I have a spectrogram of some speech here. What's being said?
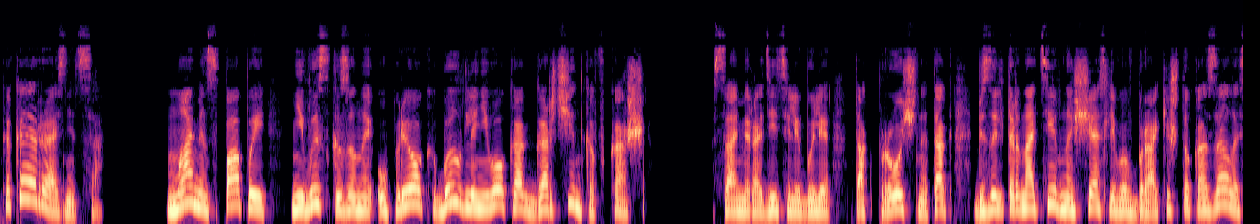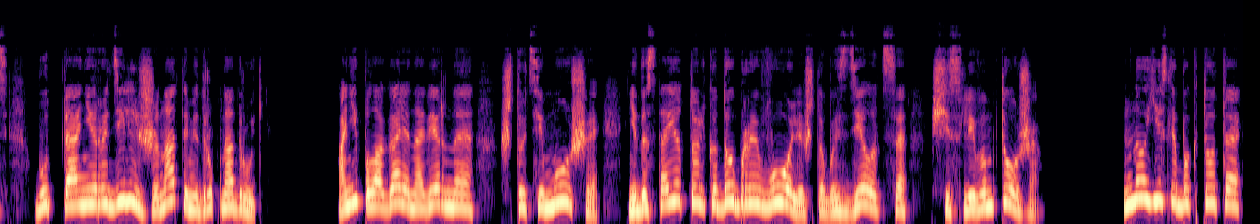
какая разница? Мамин с папой невысказанный упрек был для него как горчинка в каше. Сами родители были так прочно, так безальтернативно счастливы в браке, что казалось, будто они родились женатыми друг на друге. Они полагали, наверное, что Тимоше недостает только доброй воли, чтобы сделаться счастливым тоже. Но если бы кто-то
